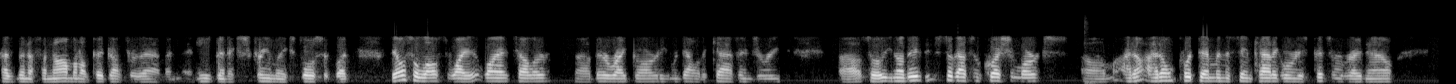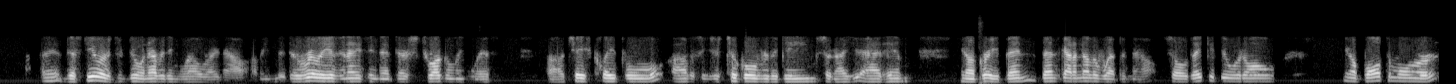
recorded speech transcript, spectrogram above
has been a phenomenal pickup for them, and, and he's been extremely explosive. But they also lost Wyatt, Wyatt Teller, uh, their right guard. He went down with a calf injury. Uh, so you know they've still got some question marks. Um, I don't I don't put them in the same category as Pittsburgh right now. The Steelers are doing everything well right now. I mean, there really isn't anything that they're struggling with. Uh, Chase Claypool obviously just took over the game, so now you add him. You know, great. Ben Ben's got another weapon now, so they could do it all. You know, Baltimore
